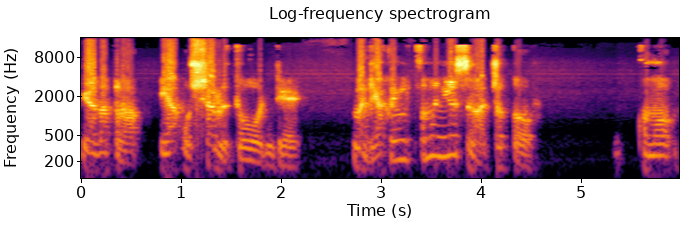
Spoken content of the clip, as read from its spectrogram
い。や、だから、いや、おっしゃる通りで、まあ逆にこのニュースがちょっと、この、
